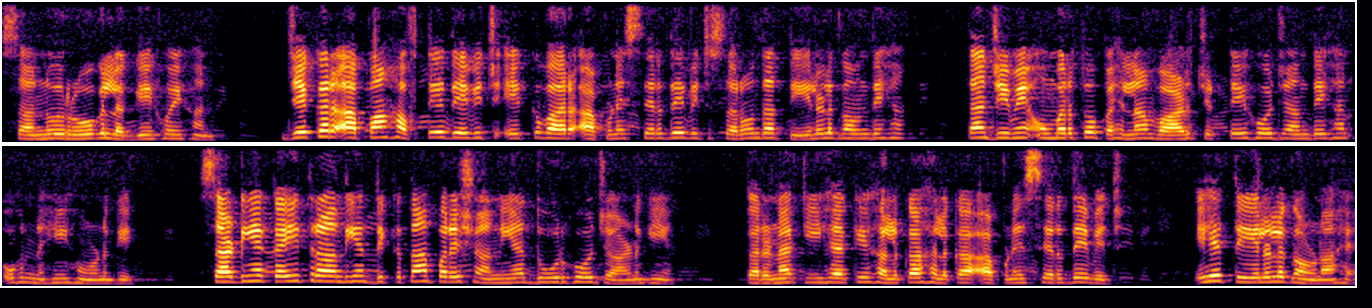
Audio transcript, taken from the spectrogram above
ਸਾਨੂੰ ਰੋਗ ਲੱਗੇ ਹੋਏ ਹਨ। ਜੇਕਰ ਆਪਾਂ ਹਫ਼ਤੇ ਦੇ ਵਿੱਚ ਇੱਕ ਵਾਰ ਆਪਣੇ ਸਿਰ ਦੇ ਵਿੱਚ ਸਰੋਂ ਦਾ ਤੇਲ ਲਗਾਉਂਦੇ ਹਾਂ ਤਾਂ ਜਿਵੇਂ ਉਮਰ ਤੋਂ ਪਹਿਲਾਂ ਵਾਲ ਚਿੱਟੇ ਹੋ ਜਾਂਦੇ ਹਨ, ਉਹ ਨਹੀਂ ਹੋਣਗੇ। ਸਾਡੀਆਂ ਕਈ ਤਰ੍ਹਾਂ ਦੀਆਂ ਦਿੱਕਤਾਂ, ਪਰੇਸ਼ਾਨੀਆਂ ਦੂਰ ਹੋ ਜਾਣਗੀਆਂ। ਕਰਨਾ ਕੀ ਹੈ ਕਿ ਹਲਕਾ ਹਲਕਾ ਆਪਣੇ ਸਿਰ ਦੇ ਵਿੱਚ ਇਹ ਤੇਲ ਲਗਾਉਣਾ ਹੈ।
